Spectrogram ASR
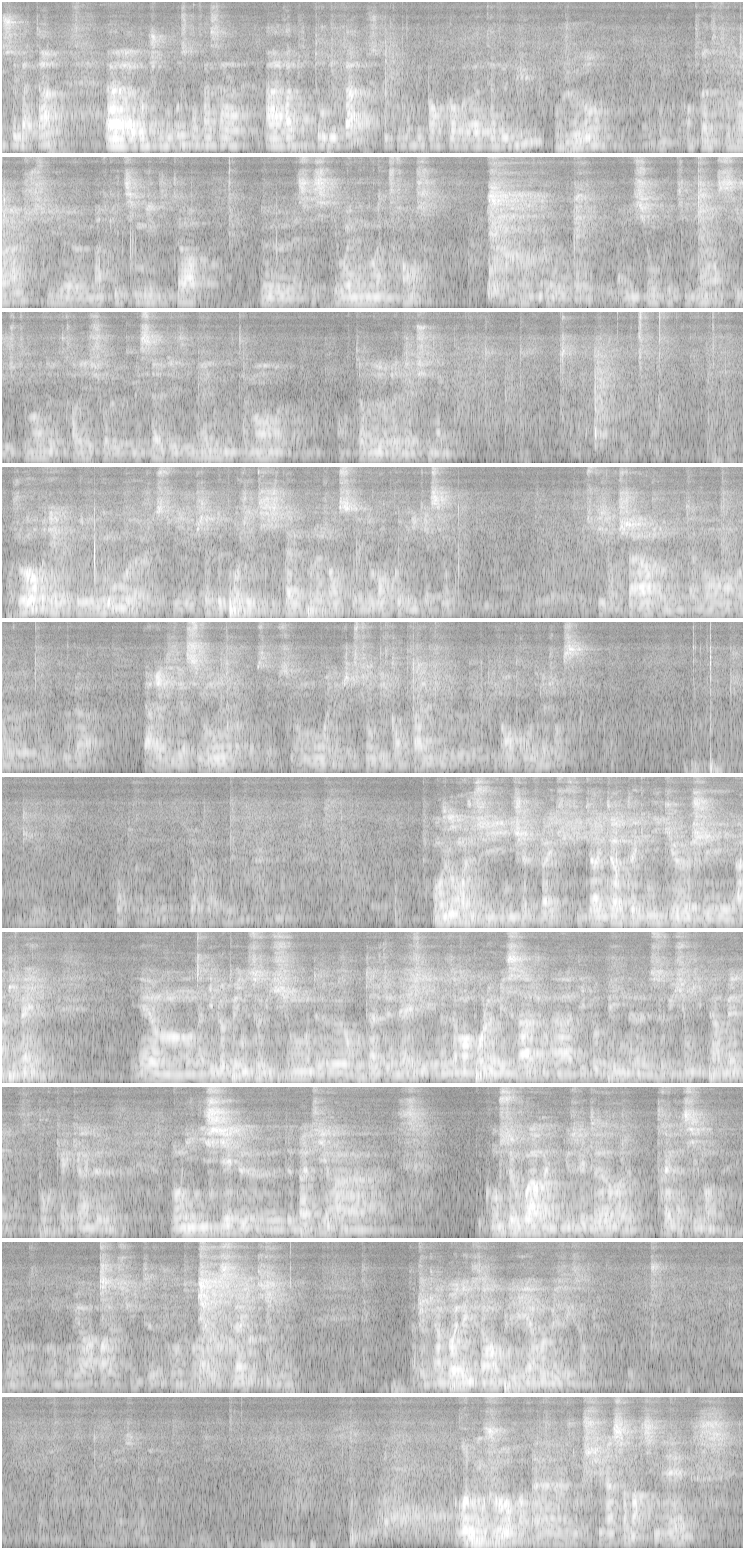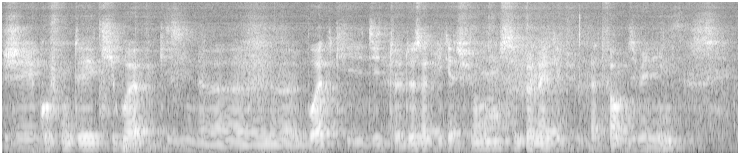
ce matin. donc je vous propose qu'on fasse un, rapide tour de table puisque tout le monde n'est pas encore intervenu. Bonjour, donc, Antoine Frenois, je suis marketing éditeur de la société One and One France. Donc, ma mission au quotidien, c'est justement de travailler sur le message des emails, notamment en termes de rédaction Bonjour, Eric Belounou, euh, je suis chef de projet digital pour l'agence Novembre Communication. Suis en charge notamment euh, de la, réalisation, la conception et la gestion des campagnes euh, des grands comptes de l'agence. Bonjour, moi je suis Michel Flight, je suis directeur technique chez HappyMail. Et on a développé une solution de routage de mail et notamment pour le message, on a développé une solution qui permet pour quelqu'un de non initié de, bâtir un, de concevoir une newsletter euh, très facilement. Et on, verra par la suite, je vous montrerai les slides qui, avec un bon exemple et un mauvais exemple. Rebonjour, euh, je suis Vincent Martinet, j'ai cofondé KeyWeb, qui est une, boîte qui édite deux applications, SimpleMail qui est une plateforme d'emailing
